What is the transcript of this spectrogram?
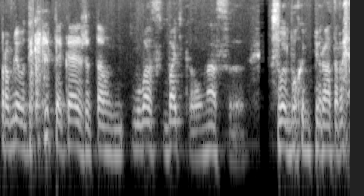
проблема такая, такая же, там у вас батька, у нас э, свой бог-император.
